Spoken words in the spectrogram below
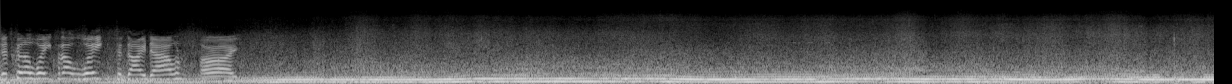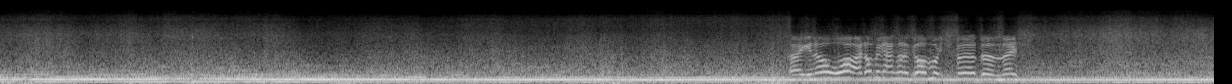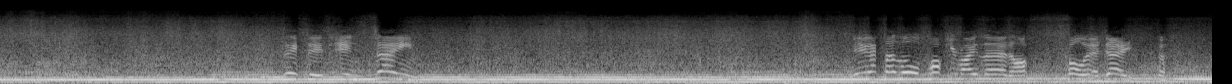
Just gonna wait for that weight to die down. Alright. Uh, you know what? I don't think I'm going to go much further than this. This is insane. You get that little pocket right there, and I'll call it a day.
